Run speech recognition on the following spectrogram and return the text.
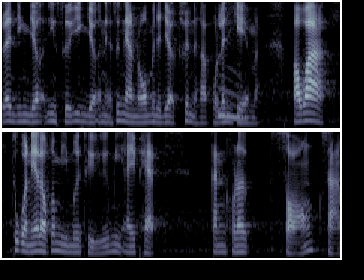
เล่นยิ่งเยอะ ยิ่งซื้อยิ่งเยอะเนี่ยซึ่งแนวโน้มมันจะเยอะขึ้นนะครับคนเล่นเกมอะเพราะว่าทุกวันนี้เราก็มีมือถือมี iPad กันคนละสองสาม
